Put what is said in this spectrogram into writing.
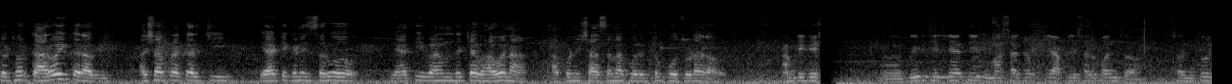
कठोर कारवाई करावी अशा प्रकारची या ठिकाणी सर्व ज्ञाती बांधवाच्या भावना आपण शासनापर्यंत पोहोचवणार आहोत. आमचे जे बीड जिल्ह्यातील मासाजोगचे आपले सरपंच संतोष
